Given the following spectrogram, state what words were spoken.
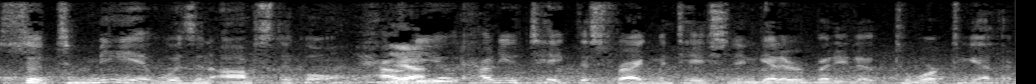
So to me, it was an obstacle. How Yeah. do you how do you take this fragmentation and get everybody to, to work together?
